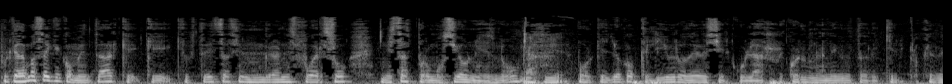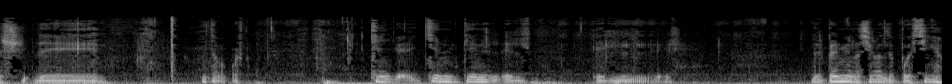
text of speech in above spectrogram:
Porque además hay que comentar que, que, que ustedes hacen un gran esfuerzo en estas promociones, ¿no? Así es. Porque yo creo que el libro debe circular. Recuerdo una anécdota de quién, creo que de, Shi- de no me acuerdo. ¿Quién, eh, quién tiene el, el, el- del Premio Nacional de Poesía?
